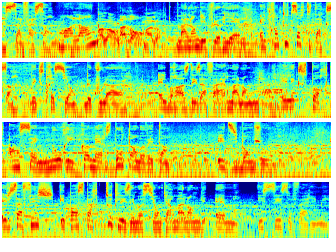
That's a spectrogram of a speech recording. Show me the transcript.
à sa façon. Ma langue? Ma langue. Ma langue. Ma langue. Ma langue est plurielle. Elle prend toutes sortes d'accents, d'expressions, de couleurs. Elle brasse des affaires, ma langue. Elle exporte, enseigne, nourrit, commerce, beau temps, mauvais temps. Et dit bonjour. Elle s'affiche et passe par toutes les émotions car ma langue aime et sait se faire aimer.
